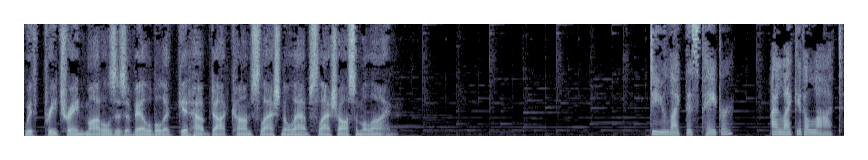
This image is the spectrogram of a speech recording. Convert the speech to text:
with pre-trained models is available at github.com slash neulab slash awesomealign. Do you like this paper? I like it a lot.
